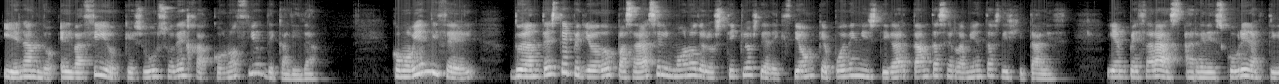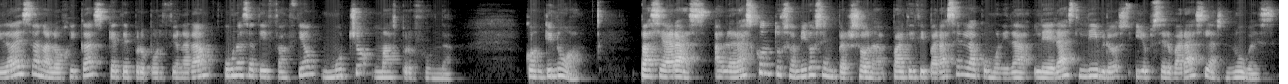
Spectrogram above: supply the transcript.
y llenando el vacío que su uso deja con ocio de calidad. Como bien dice él, durante este periodo pasarás el mono de los ciclos de adicción que pueden instigar tantas herramientas digitales y empezarás a redescubrir actividades analógicas que te proporcionarán una satisfacción mucho más profunda. Continúa. Pasearás, hablarás con tus amigos en persona, participarás en la comunidad, leerás libros y observarás las nubes.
